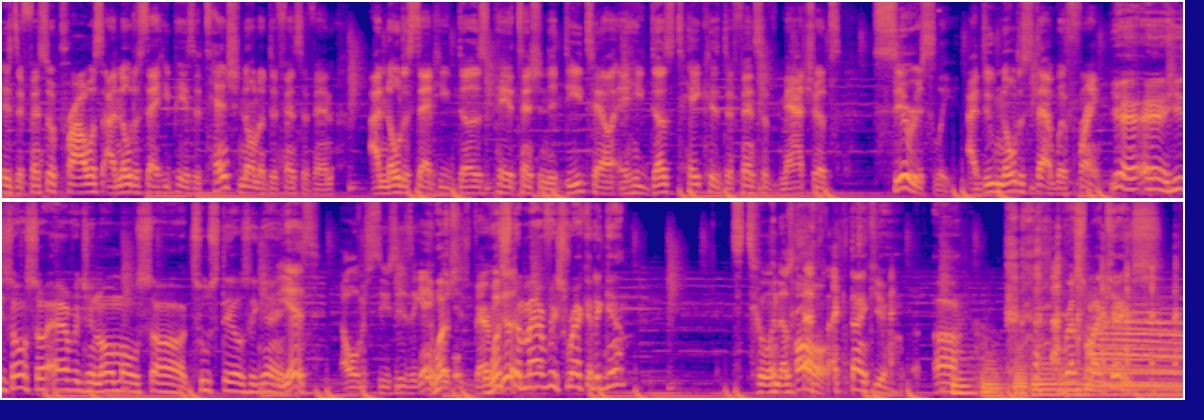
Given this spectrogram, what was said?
his defensive prowess. I noticed that he pays attention on the defensive end. I noticed that he does pay attention to detail and he does take his defensive matchups seriously. I do notice that with Frank. Yeah, and he's also averaging almost uh, two steals a game. He is. Almost two steals a game, what, which is very what's good. What's the Mavericks record again? It's two and eleven. Oh, thank you. Uh, rest my case.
